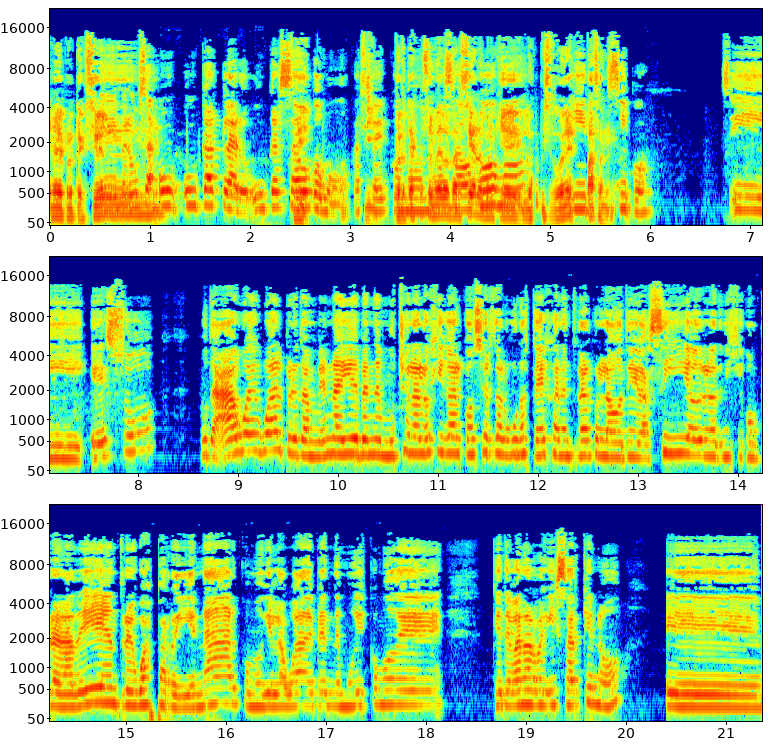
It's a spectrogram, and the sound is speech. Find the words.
De protección. eh, pero usa un, un cal- claro, un calzado Sí, cómodo, sí, ¿cachai? pero estás Como un calzado tarsiano porque los pisotones Y, pasan. sí, po. Y eso, puta, agua igual, pero también ahí depende mucho de la lógica del concierto. Algunos te dejan entrar con la botella vacía, otros la tenés que comprar adentro, igual para rellenar, como que la agua depende muy como de que te van a requisar que no. Eh,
